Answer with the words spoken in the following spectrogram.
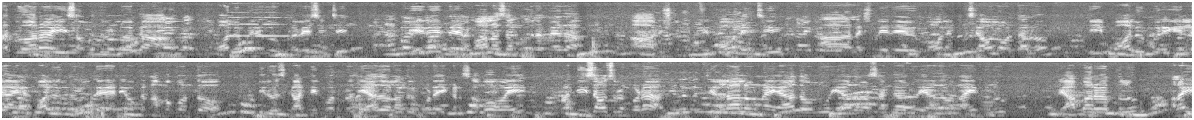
తద్వారా ఈ సముద్రంలో ఒక పాలు పెరుగు ప్రవేశించి ఏదైతే పాల సముద్రం మీద ఆ విష్ణుమూర్తి పవలించి ఆ లక్ష్మీదేవి పవలింపు సేవలో ఉంటారో ఈ పాలు పెరిగి ఆయన పాలు పెరుగుతాయని ఒక నమ్మకంతో ఈరోజు కార్తీక పౌర్ణమి రోజు యాదవులందరూ కూడా ఇక్కడ సమూహమై ప్రతి సంవత్సరం కూడా జిల్లాలో ఉన్న యాదవులు యాదవ సంఘాలు యాదవ నాయకులు వ్యాపారవేత్తలు అలాగే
